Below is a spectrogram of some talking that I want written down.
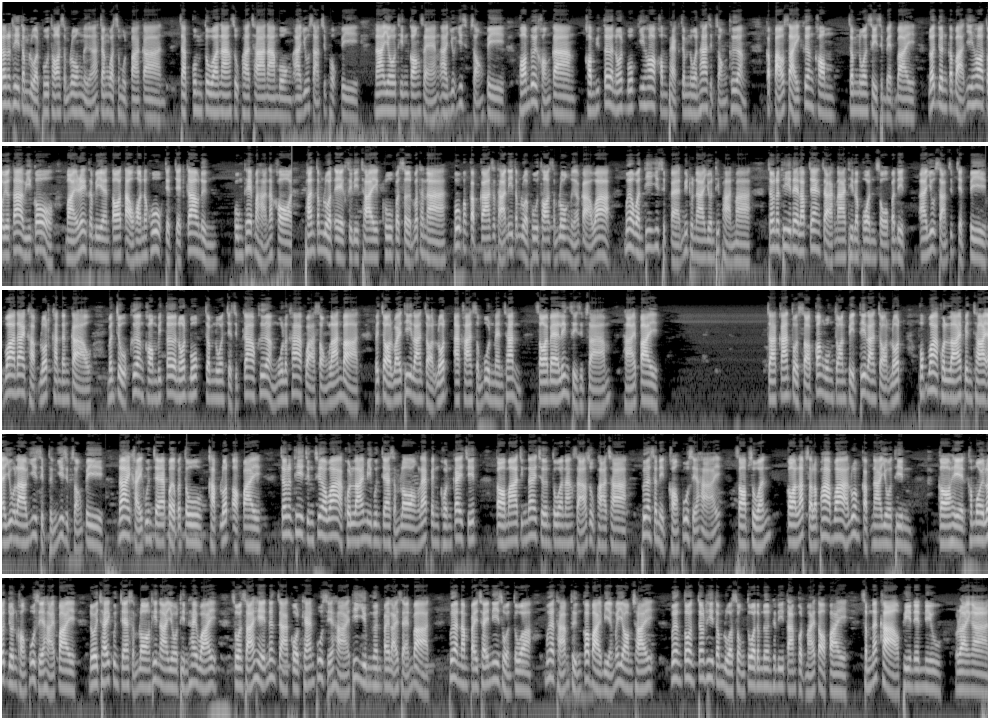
เจ้าหน้าที่ตำรวจภูธรสำโรงเหนือจังหวัดสมุทรปราการ จับกลุ่มตัวนางสุภาชานามวงอายุ 36 ปี นายโยทินกองแสงอายุ 22 ปี พร้อมด้วยของกลาง คอมพิวเตอร์โน้ตบุ๊กยี่ห้อคอมแพคจำนวน 52 เครื่อง กระเป๋าใส่เครื่องคอมจำนวน 41 ใบ รถยนต์กระบะยี่ห้อโตโยต้าวีโก้หมายเลขทะเบียนต่อเต่าฮอนคูก 7791 กรุงเทพมหานคร พันตำรวจเอกสิริชัย ครูประเสริฐวัฒนา ผู้กำกับการสถานีตำรวจภูธรสำโรงเหนือกล่าวว่า เมื่อวันที่ 28 มิถุนายนที่ผ่านมา เจ้าหน้าที่ได้รับแจ้งจากนายธีรพล โสประดิษฐ์ อายุ 37 ปี ว่าได้ขับรถคันดังกล่าว บรรจุเครื่องคอมพิวเตอร์โน้ตบุ๊กจำนวน 79 เครื่อง มูลค่ากว่า 2 ล้านบาท ไปจอดไว้ที่ลานจอดรถอาคารสมบูรณ์แมนชั่น ซอยแบริ่ง 43 หายไป จากการตรวจสอบกล้องวงจรปิดที่ลานจอดรถ พบว่าคนร้ายเป็นชายอายุราว 20-22 ปี ได้ไขกุญแจเปิดประตู ขับรถออกไป เจ้าหน้าที่จึงเชื่อว่าคนร้ายมีกุญแจสำรอง และเป็นคนใกล้ชิด ต่อมาจึงได้เชิญตัวนางสาวสุภาชา เพื่อนสนิทของผู้เสียหาย สอบสวน ก่อนรับสารภาพว่าร่วมกับนายโยทิน ก่อเหตุขโมยรถยนต์ของผู้เสียหายไป โดยใช้กุญแจสำรองที่นายโยทินให้ไว้ ส่วนสาเหตุเนื่องจากโกรธแค้นผู้เสียหายที่ยืมเงินไปหลายแสนบาท เพื่อนำไปใช้หนี้ส่วนตัว เมื่อถามถึงก็บ่ายเบี่ยงไม่ยอมใช้ เบื้องต้นเจ้าที่ตำรวจส่งตัวดำเนินคดีตามกฎหมายต่อไปสำนักข่าว PNN News รายงาน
